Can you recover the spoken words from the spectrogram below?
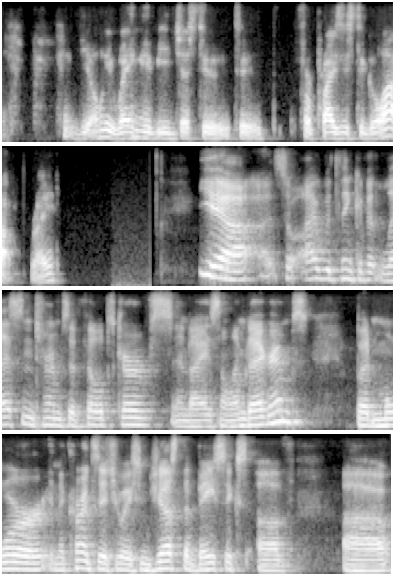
the only way may be just to to for prices to go up right yeah so i would think of it less in terms of phillips curves and IS-LM diagrams but more in the current situation just the basics of uh,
